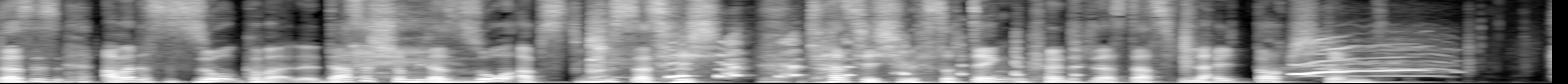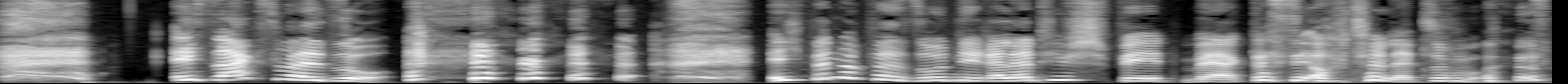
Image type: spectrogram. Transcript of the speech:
Das ist, aber das ist so, guck mal, das ist schon wieder so abstrus, dass ich, dass ich mir so denken könnte, dass das vielleicht doch stimmt. Ich sag's mal so. Ich bin eine Person, die relativ spät merkt, dass sie auf Toilette muss.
